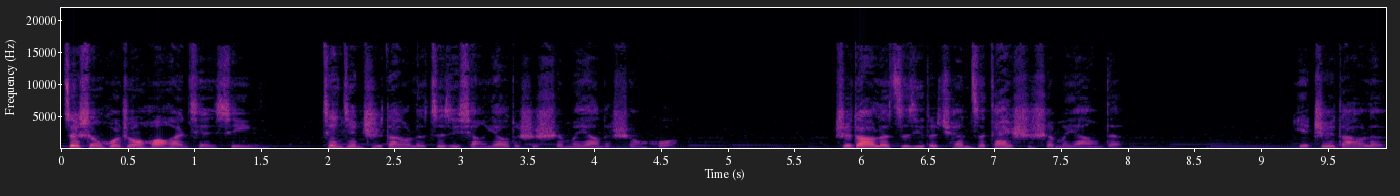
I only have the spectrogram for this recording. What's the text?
在生活中缓缓前行，渐渐知道了自己想要的是什么样的生活，知道了自己的圈子该是什么样的，也知道了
